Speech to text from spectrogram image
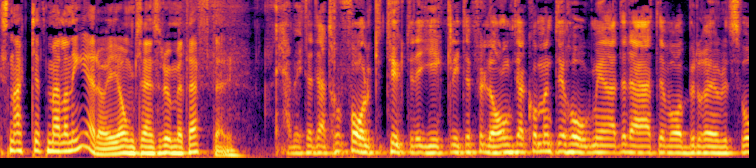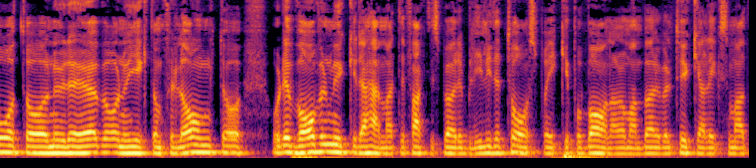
snacket mellan er då i omklädningsrummet efter? Jag vet inte, jag tror folk tyckte det gick lite för långt. Jag kommer inte ihåg mer än att det där att det var bedrövligt svårt och nu är det över och nu gick de för långt. Och, och det var väl mycket det här med att det faktiskt började bli lite torrsprickor på banan och man började väl tycka liksom att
